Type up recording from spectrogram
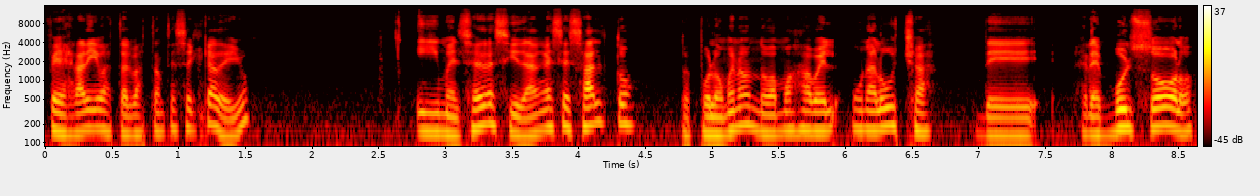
Ferrari va a estar bastante cerca de ellos y Mercedes si dan ese salto, pues por lo menos no vamos a ver una lucha de Red Bull solo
